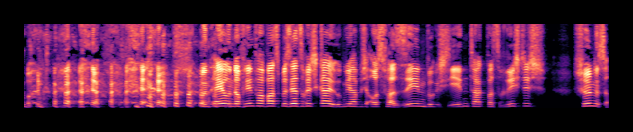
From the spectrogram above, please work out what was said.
Und, und ey, und auf jeden Fall war es bis jetzt richtig geil. Irgendwie habe ich aus Versehen wirklich jeden Tag was richtig Schönes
